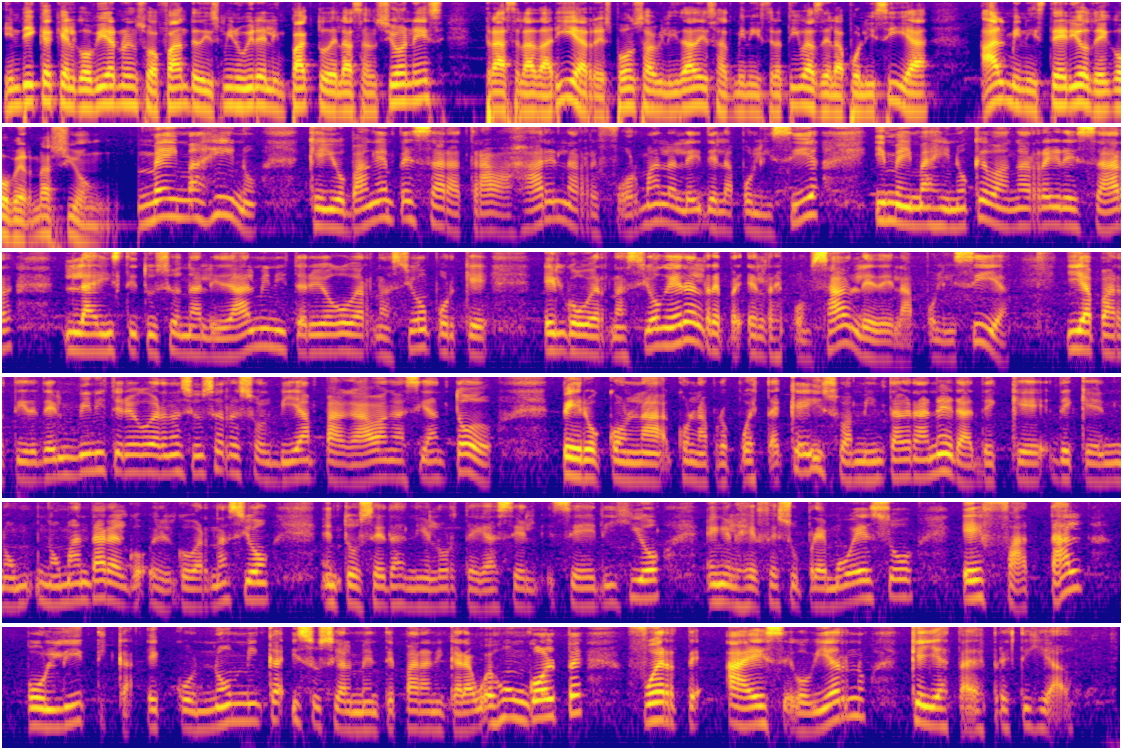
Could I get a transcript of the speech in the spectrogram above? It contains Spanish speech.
Indica que el gobierno en su afán de disminuir el impacto de las sanciones trasladaría responsabilidades administrativas de la policía al Ministerio de Gobernación. Me imagino que ellos van a empezar a trabajar en la reforma de la ley de la policía y me imagino que van a regresar la institucionalidad al Ministerio de Gobernación porque el Gobernación era el, responsable de la policía y a partir del Ministerio de Gobernación se resolvían, pagaban, hacían todo. Pero con la, con la propuesta que hizo Aminta Granera de que, de que no, no mandara el, el Gobernación, entonces Daniel Ortega se, se eligió en el jefe supremo. Eso es fatal política, económica y socialmente para Nicaragua. Es un golpe fuerte a ese gobierno que ya está desprestigiado.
